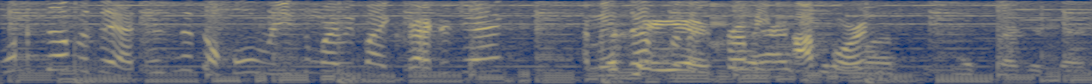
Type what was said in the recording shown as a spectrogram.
What's up with that? Isn't that the whole reason why we buy Cracker Jacks? I mean, it's not okay, for yeah, the crummy so popcorn. some, Cracker Jacks.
